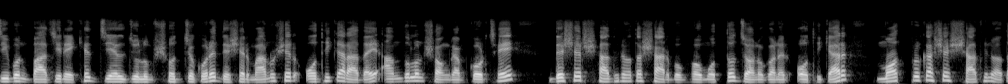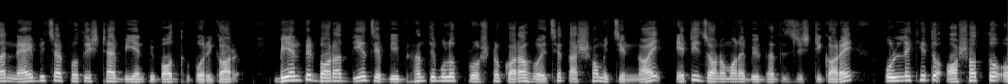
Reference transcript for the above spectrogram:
জীবন বাজি রেখে জেল জুলুম সহ্য করে দেশের মানুষের অধিকার আদায়ে আন্দোলন সংগ্রাম করছে। দেশের স্বাধীনতা সার্বভৌমত্ব, জনগণের অধিকার, মত প্রকাশের স্বাধীনতা, ন্যায় বিচার প্রতিষ্ঠায় বিএনপি বদ্ধপরিকর। বিএনপির বরাত দিয়ে যে বিভ্রান্তিমূলক প্রশ্ন করা হয়েছে তা সমীচীন নয়, এটি জনমনে বিভ্রান্তি সৃষ্টি করে। উল্লেখিত অসত্য ও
